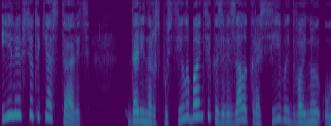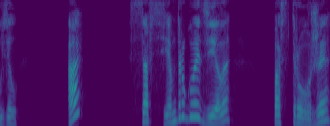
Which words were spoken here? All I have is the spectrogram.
Или все таки оставить? Дарина распустила бантик и завязала красивый двойной узел. А? Совсем другое дело. Построже.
